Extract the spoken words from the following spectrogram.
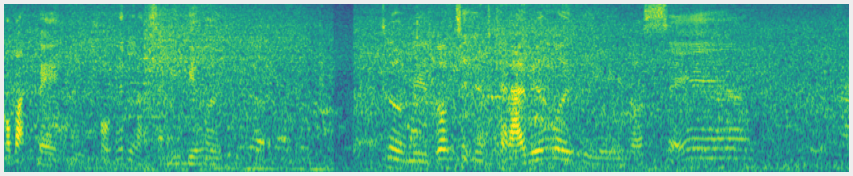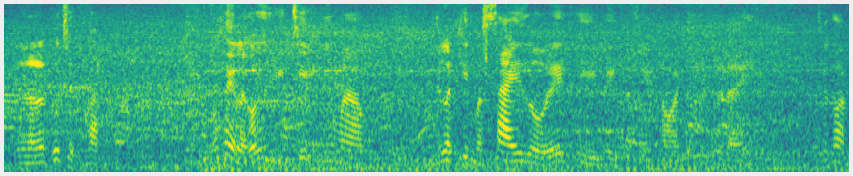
có bạn bè thì hầu hết là sẽ đi bia hơi. Thường thì con chuyện trà đá bia hơi thì nó sẽ nó là câu chuyện thật. Có thể là có chuyện chính nhưng mà tức là khi mà say rồi ấy, thì mình phải nói những điều đấy. Chứ còn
